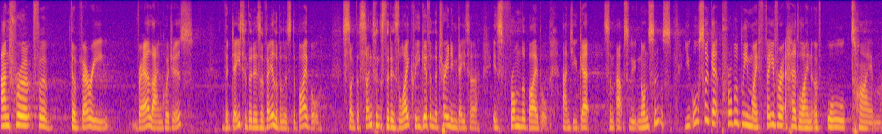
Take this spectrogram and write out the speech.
And for, for the very rare languages, the data that is available is the Bible. So the sentence that is likely given the training data is from the Bible, and you get some absolute nonsense. You also get probably my favorite headline of all time.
